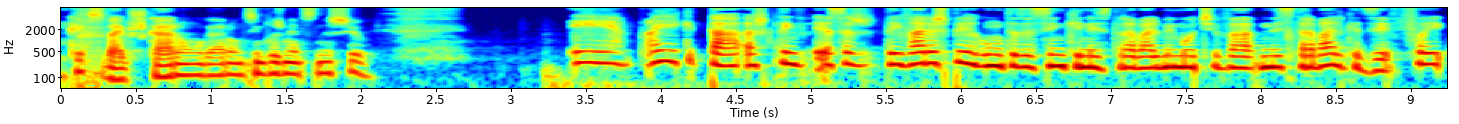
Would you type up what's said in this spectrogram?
o que é que se vai buscar a um lugar onde simplesmente se nasceu? É, aí é que tá. Acho que tem essas tem várias perguntas assim que nesse trabalho me motivaram. Nesse trabalho, quer dizer, foi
